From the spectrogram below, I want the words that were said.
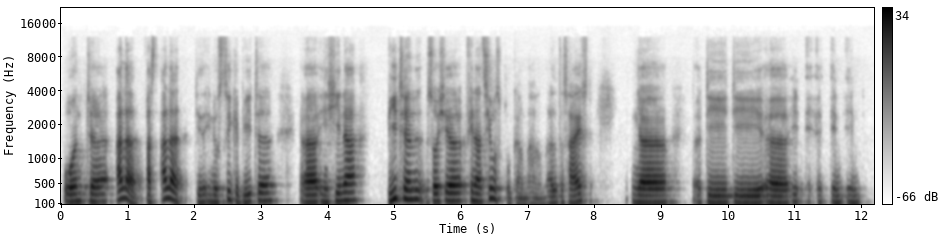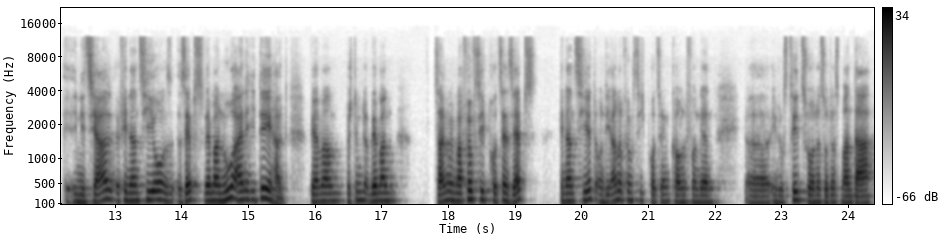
und äh, alle, fast alle diese Industriegebiete in China bieten solche Finanzierungsprogramme an. Also das heißt, die, die in, in, Initialfinanzierung, selbst wenn man nur eine Idee hat, wenn man bestimmte, wenn man, sagen wir mal, 50 Prozent selbst finanziert und die anderen 50 Prozent kommen von der äh, Industriezone, sodass man da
